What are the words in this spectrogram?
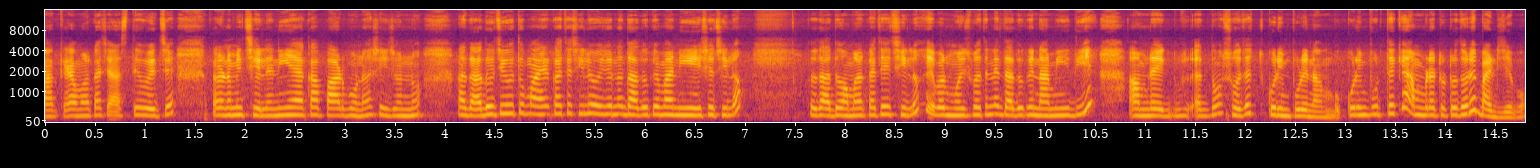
মাকে আমার কাছে আসতে হয়েছে। কারণ আমি ছেলে নিয়ে একা পারব না, সেই জন্য। আর দাদু যেহেতু মায়ের কাছে ছিল, ওই জন্য দাদুকে মা নিয়ে এসেছিল। তো দাদু আমার কাছেই ছিল। এবার মহিষবাথানে দাদুকে নামিয়ে দিয়ে আমরা এক- একদম সোজা করিমপুরে নামবো। করিমপুর থেকে আমরা টোটো ধরে বাড়ি যাব।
